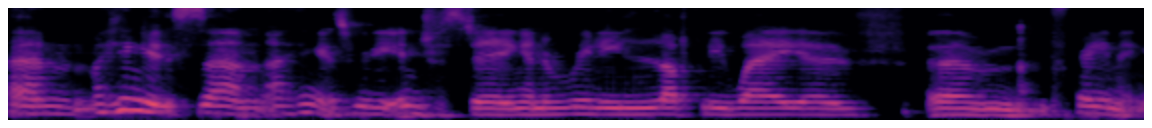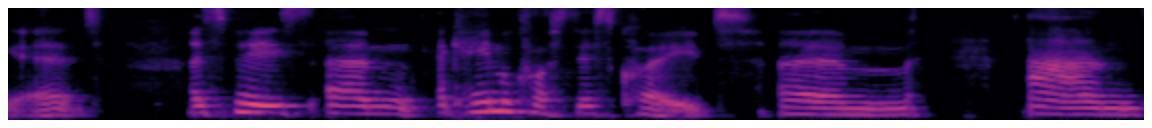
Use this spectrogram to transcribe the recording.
Um, I think it's um, I think it's really interesting and a really lovely way of um, framing it. I suppose um, I came across this quote um, and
